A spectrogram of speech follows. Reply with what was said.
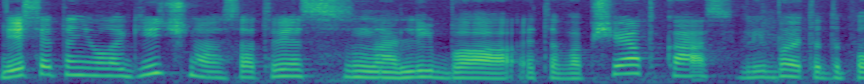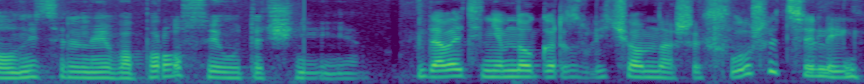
Если это нелогично, соответственно, либо это вообще отказ, либо это дополнительные вопросы и уточнения. Давайте немного развлечем наших слушателей.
